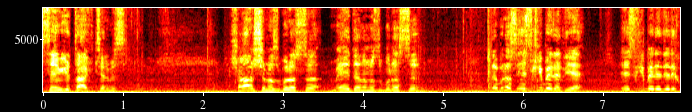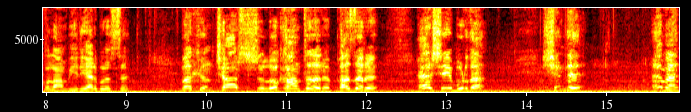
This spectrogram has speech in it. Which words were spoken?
sevgili takipçilerimiz. Çarşımız burası, meydanımız burası. Ve burası eski belediye. Eski belediyelik olan bir yer burası. Bakın çarşı, lokantaları, pazarı, her şey burada. Şimdi hemen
